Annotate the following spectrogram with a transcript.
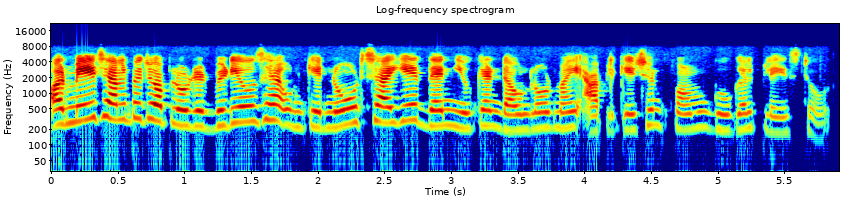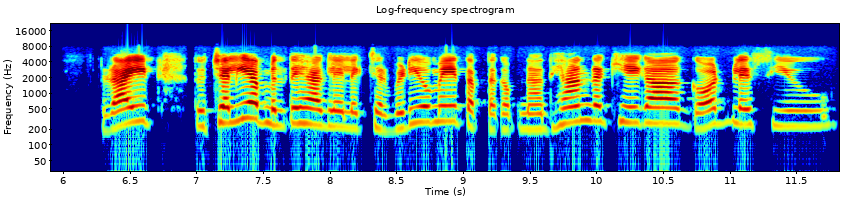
और मेरे चैनल पर जो अपलोडेड वीडियोज़ है, उनके नोट चाहिए then you can download my application from Google Play Store right तो चलिए अब मिलते हैं अगले लेक्चर वीडियो में। तब तक अपना ध्यान रखिएगा। गॉड ब्लेस यू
